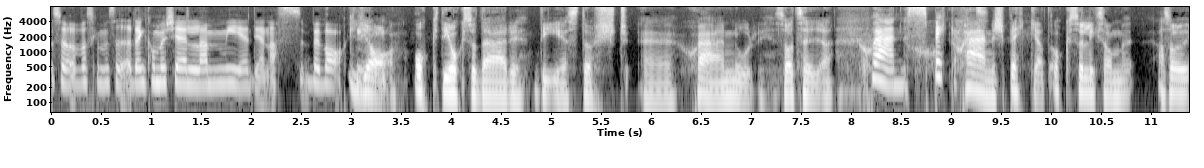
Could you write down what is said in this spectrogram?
så vad ska man säga, den kommersiella mediernas bevakning. Ja, och det är också där det är störst eh, stjärnor så att säga. Stjärnspäckat. Stjärnspäckat, också liksom Alltså,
